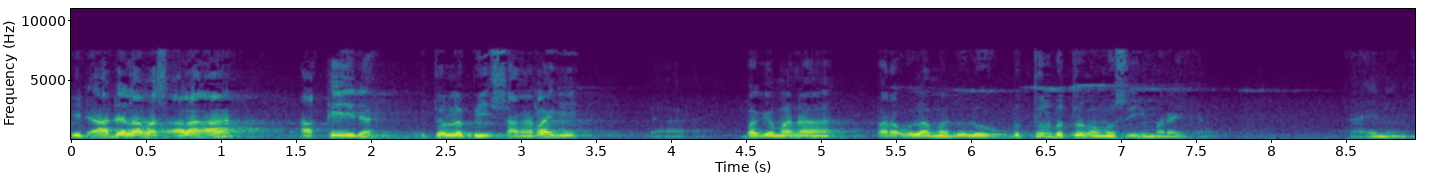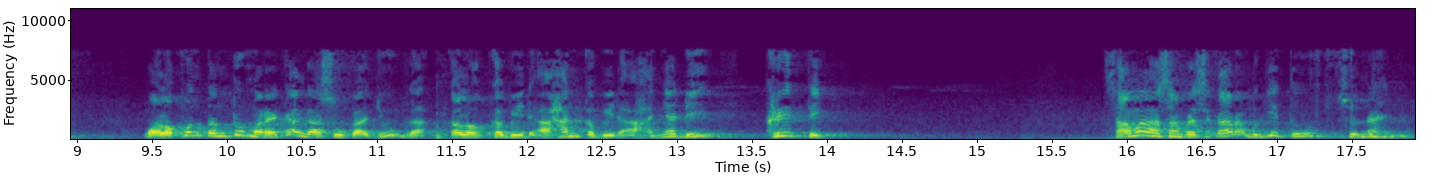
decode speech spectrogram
Bid'ah adalah masalah akidah. Itu lebih sangat lagi ya, bagaimana para ulama dulu betul-betul memusuhi mereka. Nah ini. Walaupun tentu mereka nggak suka juga kalau kebid'ahan kebid'ahannya dikritik. Sama sampai sekarang begitu sunnahnya.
